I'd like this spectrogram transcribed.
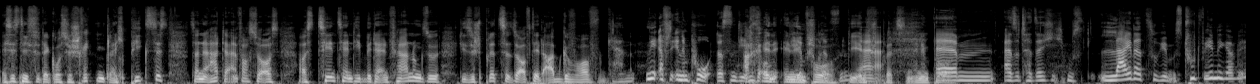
Es ist nicht so der große Schrecken, gleich piekst es, sondern er hatte einfach so aus, aus 10 Zentimeter Entfernung so diese Spritze so auf den Arm geworfen. Ja, nee, auf- in den Po. Das sind die, Ach, Impfung- in- in die den Po, Impfspritzen. die Ja, ja. Impfspritzen in den Po. Ähm, also tatsächlich, ich muss leider zugeben, es tut weniger weh.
